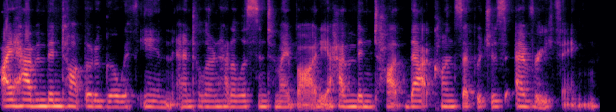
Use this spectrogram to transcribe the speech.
I haven't been taught though to go within and to learn how to listen to my body. I haven't been taught that concept, which is everything,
